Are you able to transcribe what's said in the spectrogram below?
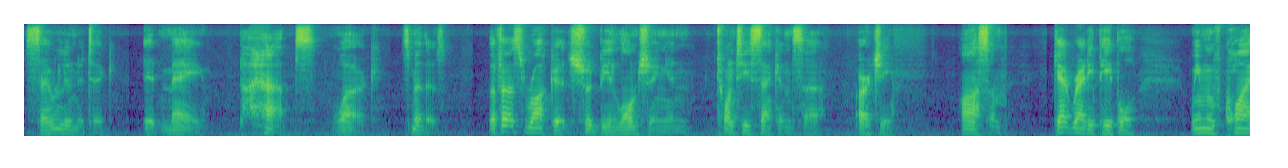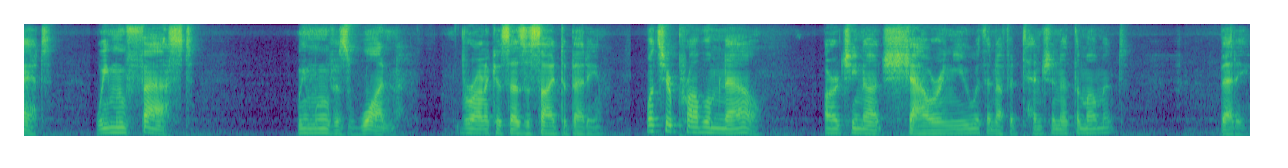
So lunatic, it may, perhaps, work. Smithers. The first rocket should be launching in 20 seconds, sir. Archie. Awesome. Get ready, people. We move quiet. We move fast. We move as one. Veronica says aside to Betty. What's your problem now? Archie not showering you with enough attention at the moment? Betty.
